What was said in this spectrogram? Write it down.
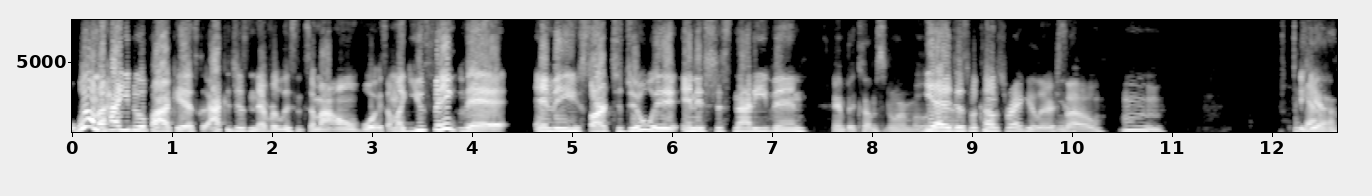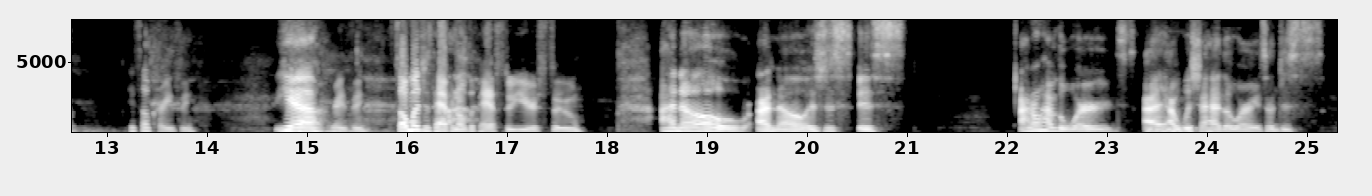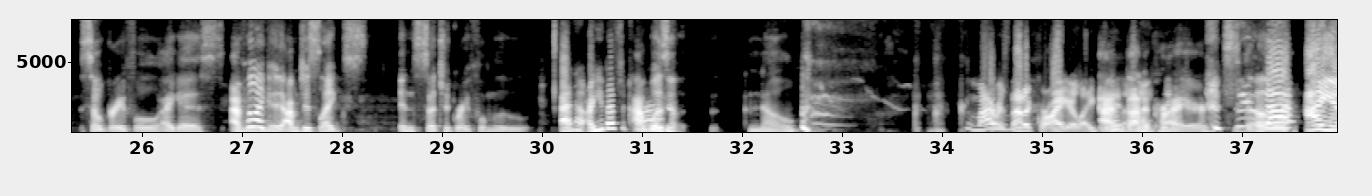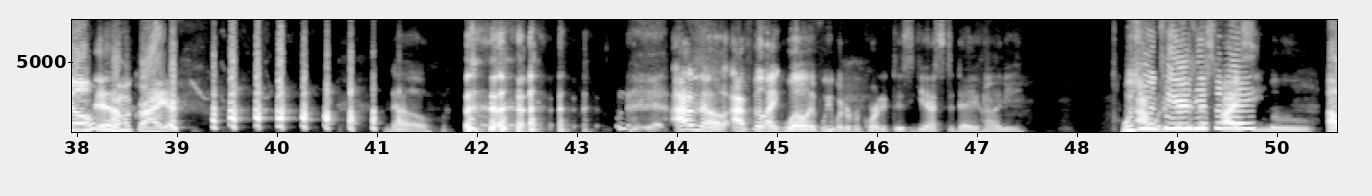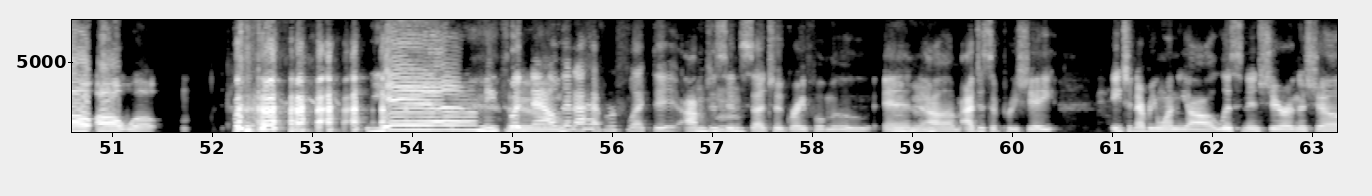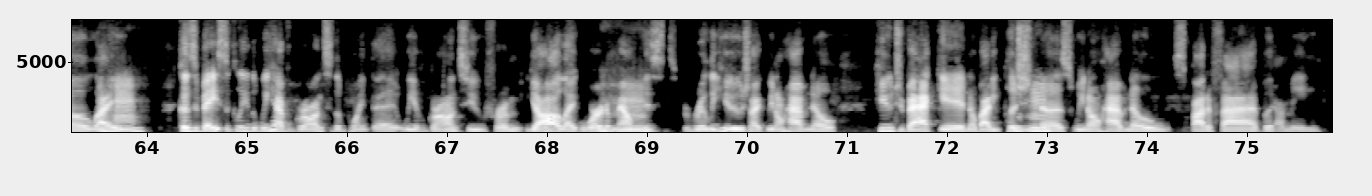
"We don't know how you do a podcast because I could just never listen to my own voice." I'm like, "You think that?" And then you start to do it, and it's just not even. and becomes normal. Yeah, yeah. it just becomes regular. Yeah. So, mm. Yeah. yeah. It's so crazy. Yeah. So crazy. So much has happened over the past two years too. I know. I know. It's just it's I don't have the words. Mm-hmm. I, I wish I had the words. I'm just so grateful, I guess. I feel mm-hmm. like I'm just like in such a grateful mood. I know. Are you about to cry? I wasn't no. Myra's not a crier like that. I'm not a crier. She's no. not. I am. Yeah. I'm a crier. no. I don't know. I feel like, well, if we would have recorded this yesterday, honey. Was you in tears in yesterday? Spicy mood. Oh, oh, well. yeah, me too. But now that I have reflected, I'm mm-hmm. just in mm-hmm. such a grateful mood. And mm-hmm. um, I just appreciate each and every one of y'all listening, sharing the show. Like, because mm-hmm. basically we have grown to the point that we have grown to from y'all. Like, word of mouth mm-hmm. is really huge. Like, we don't have no huge back end, nobody pushing Mm-mm. us. We don't have no Spotify, but I mean,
